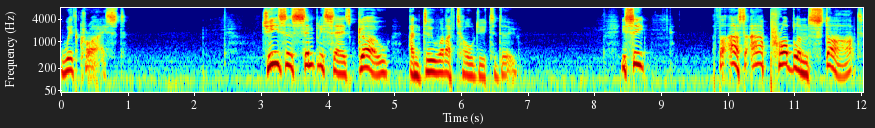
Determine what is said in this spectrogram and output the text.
with Christ. Jesus simply says, Go and do what I've told you to do. You see, for us, our problems start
